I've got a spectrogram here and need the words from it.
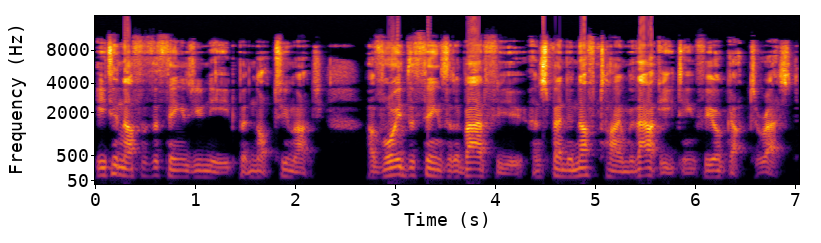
Eat enough of the things you need, but not too much. Avoid the things that are bad for you, and spend enough time without eating for your gut to rest.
